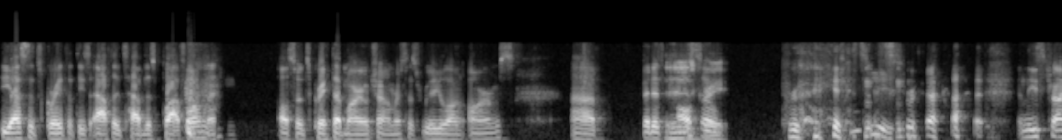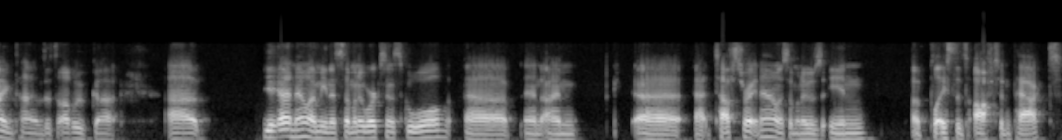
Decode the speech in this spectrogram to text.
yes, it's great that these athletes have this platform, and also it's great that Mario Chalmers has really long arms, uh, but it's it also it's, in these trying times, it's all we've got. Uh, yeah, no, I mean, as someone who works in a school, uh, and I'm uh, at Tufts right now, as someone who's in a place that's often packed,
